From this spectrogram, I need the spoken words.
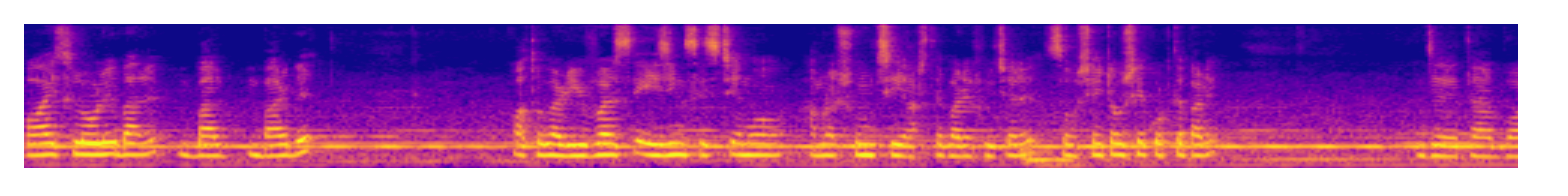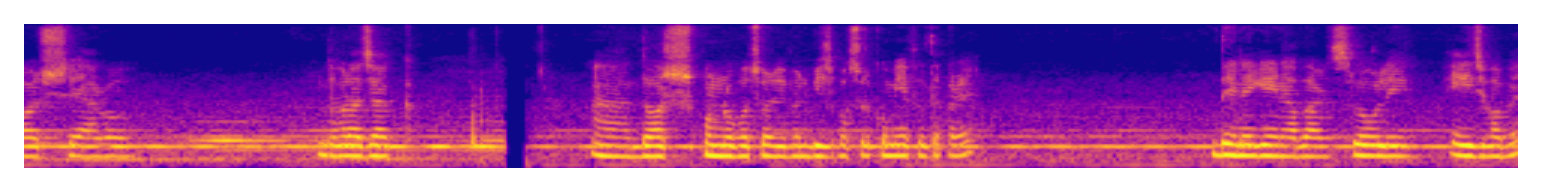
হয় স্লোলি বাড়ে বাড়বে, অথবা রিভার্স এইজিং সিস্টেমও আমরা শুনছি আসতে পারে ফিউচারে সো সেটাও সে করতে পারে, যে তার বয়সে আরও ধরা যাক দশ, পনেরো বছর ইভেন বিশ বছর কমিয়ে ফেলতে পারে। দেন এগেইন আবার স্লোলি এইজ হবে।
